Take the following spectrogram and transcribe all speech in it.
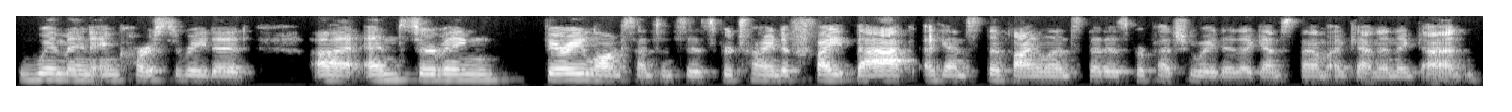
women incarcerated uh, and serving very long sentences for trying to fight back against the violence that is perpetuated against them again and again.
